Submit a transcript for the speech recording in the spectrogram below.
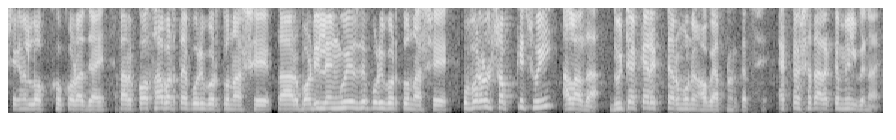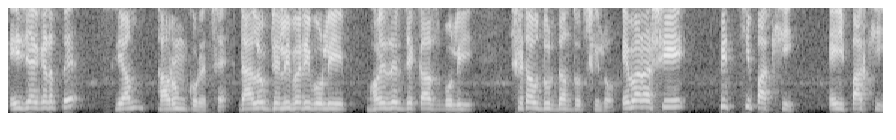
সেখানে লক্ষ্য করা যায়। তার কথাবার্তায় পরিবর্তন আসে, তার বডি ল্যাঙ্গুয়েজে পরিবর্তন আসে। ওভারঅল সবকিছুই আলাদা, দুইটা ক্যারেক্টার মনে হবে আপনার কাছে। একটার সাথে আরেকটা মিলবে না। এই জায়গাটাতে সিয়াম দারুণ করেছে। ডায়লগ ডেলিভারি বলি ভয়েসের যে কাজ বলি, সেটাও দুর্দান্ত ছিল। এবার আসি পিচ্চি পাখি, এই পাখি,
